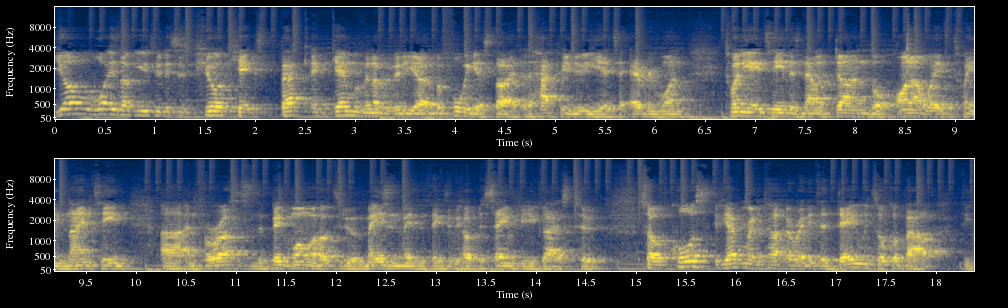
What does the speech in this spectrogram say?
Yo, what is up YouTube? This is Pure Kicks back again with another video. And before we get started, a happy new year to everyone. 2018 is now done, but on our way to 2019. Uh, and for us, this is a big one. We hope to do amazing, amazing things, and we hope the same for you guys too. So, of course, if you haven't read the title already, today we talk about the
